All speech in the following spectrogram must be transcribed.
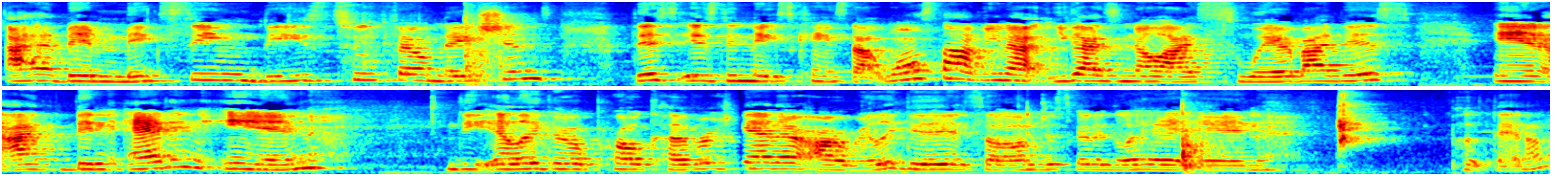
I have been mixing these two foundations. This is the NYX Can't Stop Won't Stop. You know you guys know I swear by this. And I've been adding in the LA Girl Pro coverage together are really good so I'm just gonna go ahead and put that on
